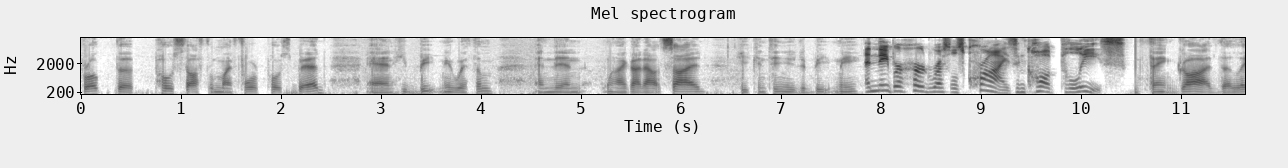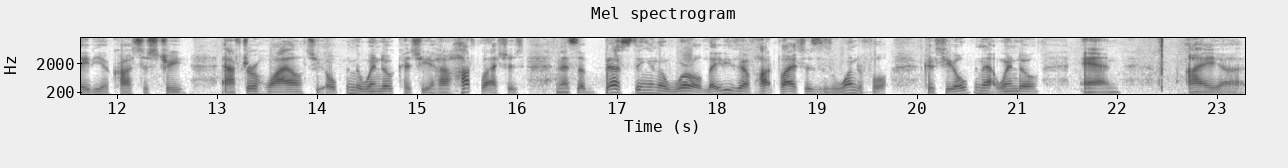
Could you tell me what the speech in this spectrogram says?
broke the post off of my four-post bed and he beat me with them. And then when I got outside, he continued to beat me. A neighbor heard Russell's cries and called police. Thank God the lady across the street, after a while, she opened the window because she had hot flashes. And that's the best thing in the world. Ladies have hot flashes is wonderful because she opened that window and I uh,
